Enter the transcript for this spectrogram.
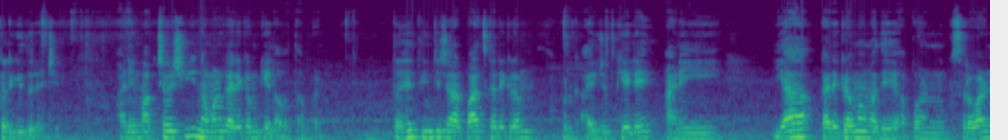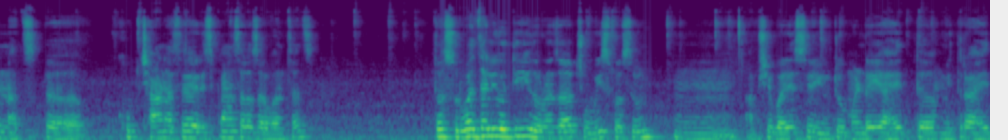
कलगीधुऱ्याचे. आणि मागच्या वर्षी नमन कार्यक्रम केला होता आपण. तर हे तीन ते चार पाच कार्यक्रम आपण आयोजित केले आणि या कार्यक्रमामध्ये आपण सर्वांनाच खूप छान असं रिस्पॉन्स आला सर्वांचाच. तर सुरुवात झाली होती दोन हजार चोवीसपासून आमचे बरेचसे यूट्यूब मंडळी आहेत मित्र आहेत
